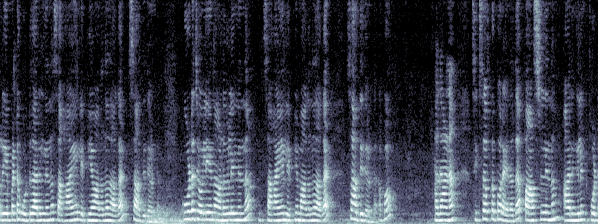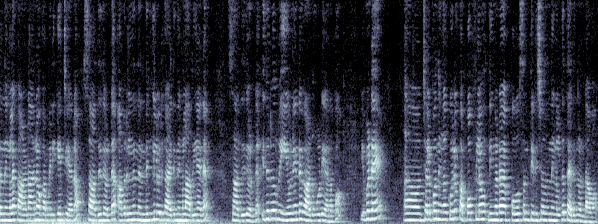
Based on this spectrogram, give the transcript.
പ്രിയപ്പെട്ട കൂട്ടുകാരിൽ നിന്ന് സഹായം ലഭ്യമാകുന്നതാകാൻ സാധ്യതയുണ്ട്. കൂടെ ജോലി ചെയ്യുന്ന ആളുകളിൽ നിന്ന് സഹായം ലഭ്യമാകുന്നതാകാൻ സാധ്യതയുണ്ട്. അപ്പോൾ അതാണ് സിക്സ് ഓഫ് കപ്പ് പറയുന്നത് പാസ്റ്റിൽ നിന്നും ആരെങ്കിലും കൂടെ നിങ്ങളെ കാണാനോ കമ്മ്യൂണിക്കേറ്റ് ചെയ്യാനോ സാധ്യതയുണ്ട്. അവരിൽ നിന്ന് എന്തെങ്കിലും ഒരു കാര്യം നിങ്ങൾ അറിയാൻ സാധ്യതയുണ്ട്. ഇതൊരു റീയൂണിയന്റെ കാർഡും കൂടിയാണ്. അപ്പോൾ ഇവിടെ ചിലപ്പോൾ നിങ്ങൾക്കൊരു കപ്പ് ഓഫ് ലവ് നിങ്ങളുടെ പേഴ്സൺ തിരിച്ചു വന്ന് നിങ്ങൾക്ക് തരുന്നുണ്ടാവാം.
